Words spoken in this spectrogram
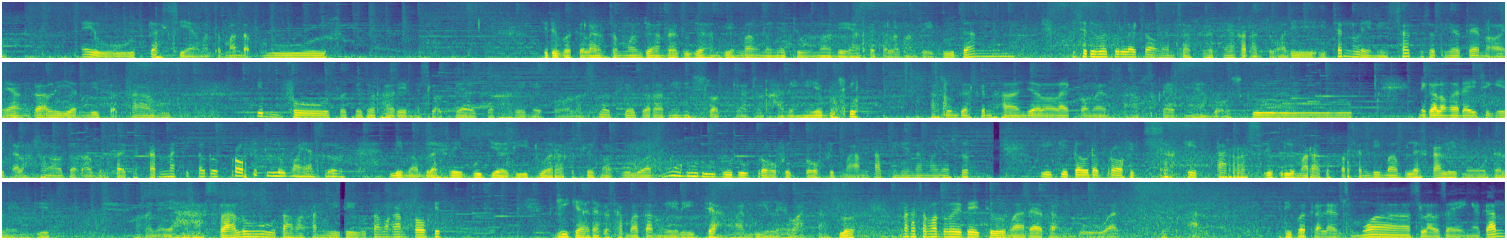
Ayo kasih yang mantap-mantap uh jadi buat kalian semua jangan ragu jangan bimbang. Banyak cuma di RTP 8000 dan bisa dibantu like comment subscribe nya karena cuma di channel ini satu-satunya channel yang kalian bisa tahu info slot gacor hari ini slot gacor hari ini pola slot gacor ini slot gacor hari ini. Ya bosku langsung gaskan aja like comment subscribe nya bosku. Ini kalau nggak ada isi kita langsung auto kabur saja. Karena kita udah profit lumayan seluruh. 15.000 jadi 250-an uh, profit profit mantap ini namanya seluruh. Kita udah profit sekitar 1500 persen. 15 kali modal anjir. Makanya ya selalu utamakan WD utamakan profit. Jika ada kesempatan WD jangan dilewatkan seluruh karena kesempatan WD cuma datang buat sesekali jadi buat kalian semua selalu saya ingatkan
